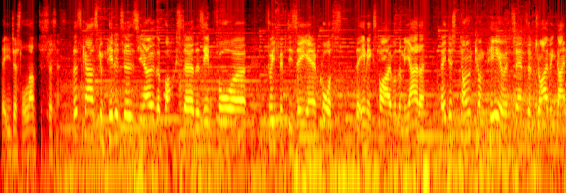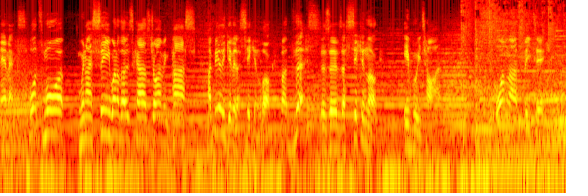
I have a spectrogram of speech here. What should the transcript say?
that you just love to sit in. This car's competitors, you know, the Boxster, the Z4, the 350Z, and of course the MX-5 or the Miata, they just don't compare in terms of driving dynamics. What's more, when I see one of those cars driving past, I barely give it a second look, but this deserves a second look every time. One last VTEC.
